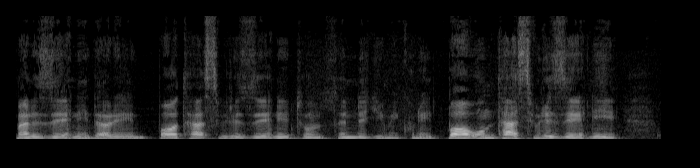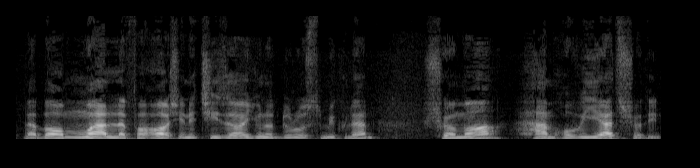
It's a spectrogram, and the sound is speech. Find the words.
من ذهنی دارین با تصویر ذهنیتون زندگی می‌کنید با اون تصویر ذهنی و با معلفه هاش یعنی چیزهایی که درست می‌کنن شما هم هویت شدین.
